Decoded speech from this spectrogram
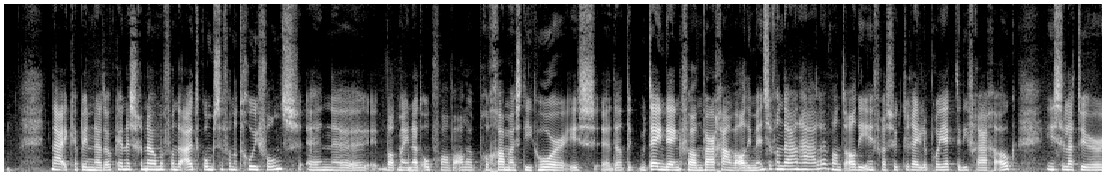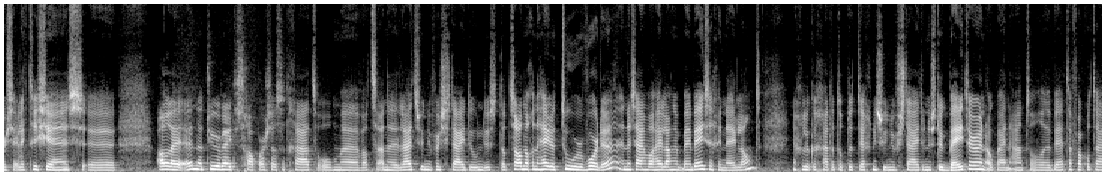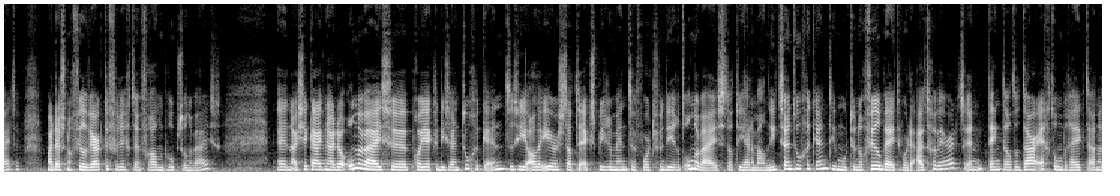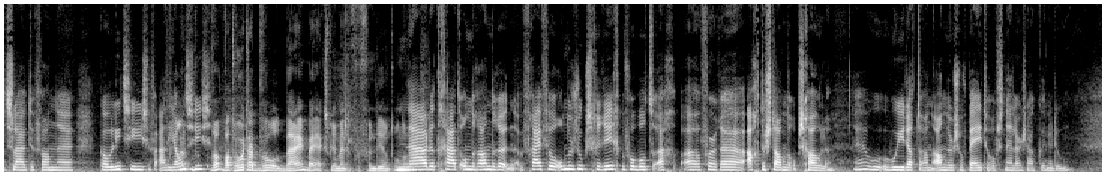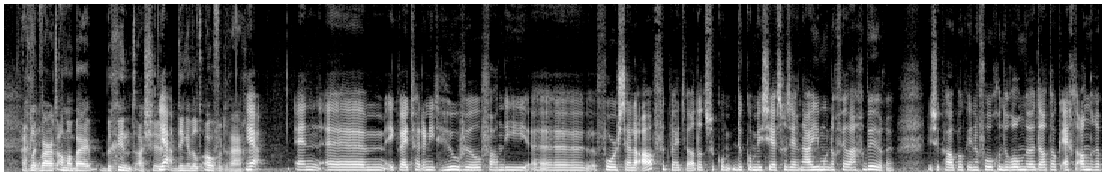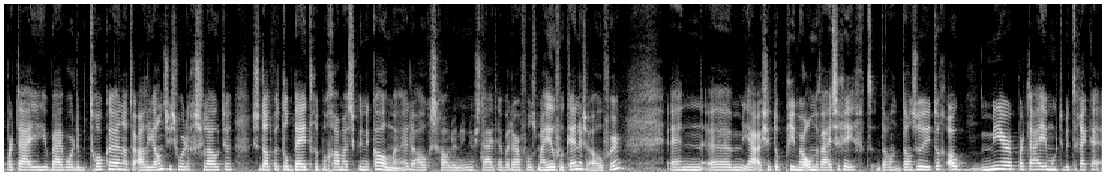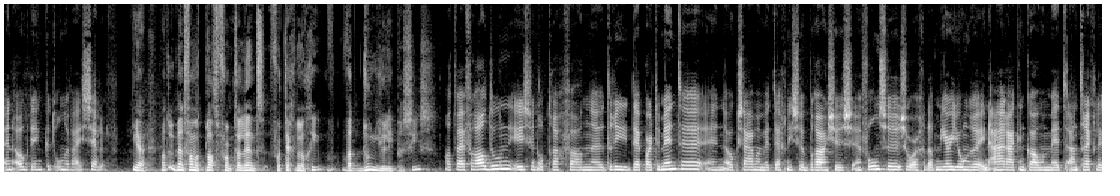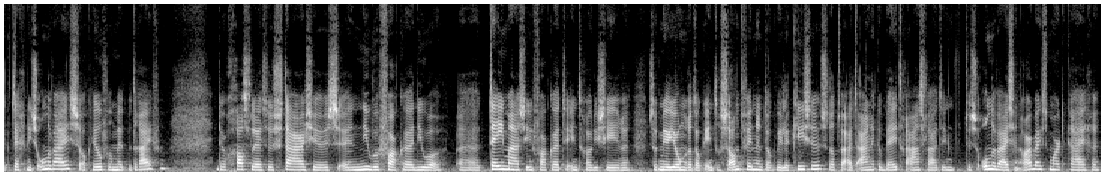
nou, ik heb inderdaad ook kennis genomen van de uitkomsten van het Groeifonds. En uh, wat mij inderdaad opvalt bij alle programma's die ik hoor, is uh, dat ik meteen denk van waar gaan we al die mensen vandaan halen? Want al die infrastructurele projecten die vragen ook installateurs, elektriciens. Uh, allerlei natuurwetenschappers als het gaat om uh, wat ze aan de Leids Universiteit doen. Dus dat zal nog een hele tour worden. En daar zijn we al heel lang mee bezig in Nederland. En gelukkig gaat het op de Technische Universiteit een stuk beter. En ook bij een aantal uh, beta-faculteiten. Maar daar is nog veel werk te verrichten en vooral in het beroepsonderwijs. En als je kijkt naar de onderwijsprojecten die zijn toegekend, dan zie je allereerst dat de experimenten voor het funderend onderwijs dat die helemaal niet zijn toegekend. Die moeten nog veel beter worden uitgewerkt. En ik denk dat het daar echt ontbreekt aan het sluiten van uh, coalities of allianties. Wat, wat, hoort daar bijvoorbeeld bij, bij experimenten voor funderend onderwijs? Nou, dat gaat onder andere vrij veel onderzoeksgericht, bijvoorbeeld over uh, achterstanden op scholen. Hè, hoe, hoe je dat dan anders of beter of sneller zou kunnen doen. Eigenlijk waar het allemaal bij begint als je ja. dingen wilt overdragen. Ja, en um, ik weet verder niet heel veel van die uh, voorstellen af. Ik weet wel dat de commissie heeft gezegd, nou hier moet nog veel aan gebeuren. Dus ik hoop ook in een volgende ronde dat ook echt andere partijen hierbij worden betrokken. En dat er allianties worden gesloten, zodat we tot betere programma's kunnen komen. De hogescholen en de universiteit hebben daar volgens mij heel veel kennis over. En um, ja, als je het op primair onderwijs richt, dan, dan zul je toch ook meer partijen moeten betrekken. En ook denk ik het onderwijs zelf. Ja, want u bent van het platform Talent voor Technologie. Wat doen jullie precies? Wat wij vooral doen is in opdracht van uh, drie departementen en ook samen met technische branches en fondsen zorgen dat meer jongeren in aanraking komen met aantrekkelijk technisch onderwijs. Ook heel veel met bedrijven door gastlessen, stages, nieuwe vakken, nieuwe uh, thema's in vakken te introduceren. Zodat meer jongeren het ook interessant vinden, het ook willen kiezen. Zodat we uiteindelijk een betere aansluiting tussen onderwijs en arbeidsmarkt krijgen.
